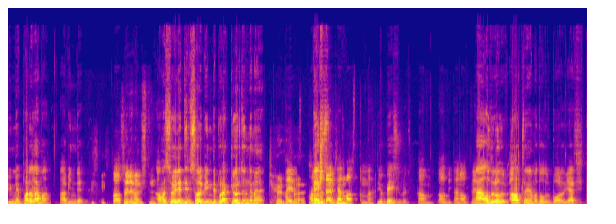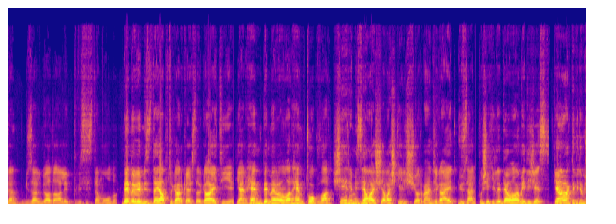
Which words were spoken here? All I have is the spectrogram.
Binmek paralı ama. Ha bindi. Daha söylememiştin. Ama söyledin sonra bindi. Burak gördün değil mi? Gördüm Hayır, abi. Beş paralı lira. derken bastım mı? Diyor 5 zümrüt. Tamam, al bir tane altın Ha elma. olur olur. Altın elma da olur bu arada. Gerçekten güzel bir adaletli bir sistem oldu. BMW'mizi de yaptık arkadaşlar. Gayet iyi. Yani hem BMW var hem TOG var. Şehrimiz yavaş yavaş gelişiyor. Bence gayet güzel. Bu şekilde devam edeceğiz. Genel olarak da video bu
